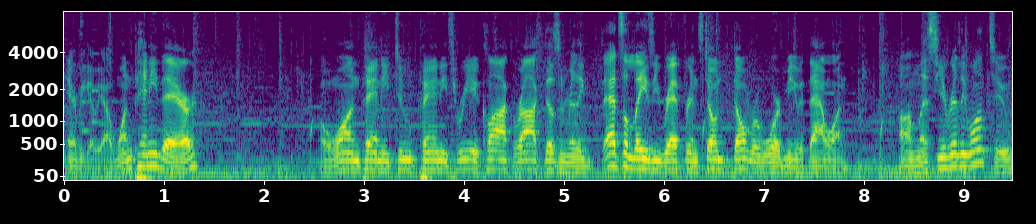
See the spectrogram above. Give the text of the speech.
There we go. We got one penny there. A one penny, two penny, three o'clock rock doesn't really... That's a lazy reference. Don't don't reward me with that one. Unless you really want to.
